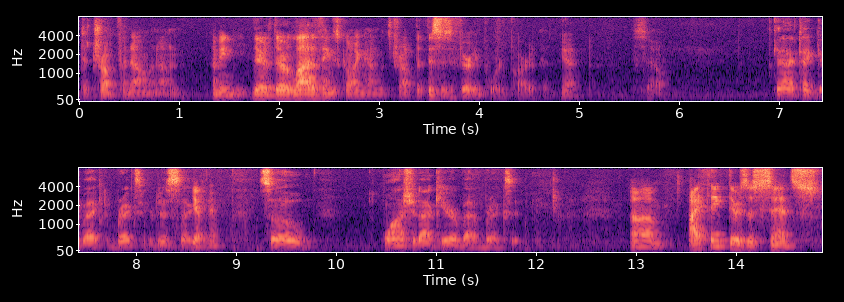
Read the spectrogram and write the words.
the Trump phenomenon. I mean, there there are a lot of things going on with Trump, but this is a very important part of it. Yeah. So Can I take it back to Brexit for just a second? Yep. Yeah. So, why should I care about Brexit? Um, I think there's a sense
